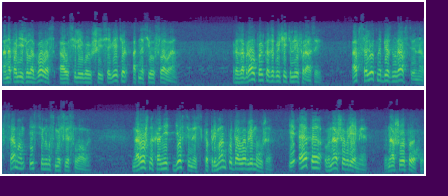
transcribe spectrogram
Она понизила голос, а усиливавшийся ветер относил слова. Разобрал только заключительные фразы. Абсолютно безнравственно в самом истинном смысле слова нарочно хранить девственность как приманку для ловли мужа. И это в наше время, в нашу эпоху.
